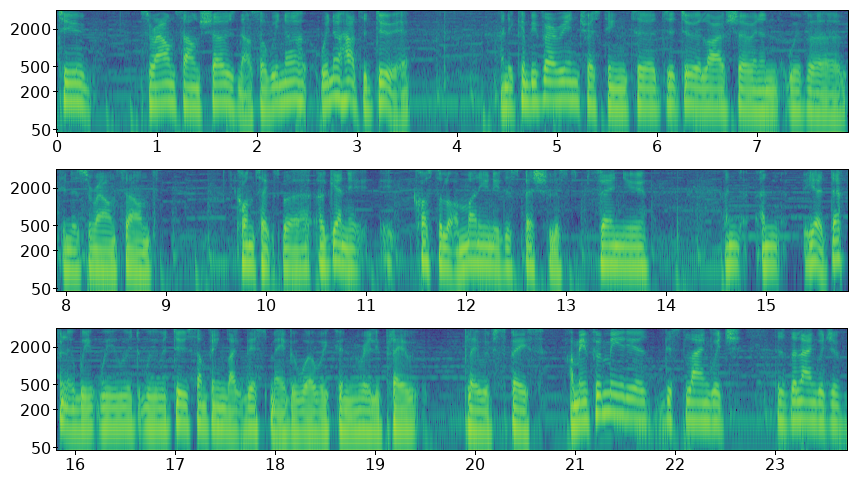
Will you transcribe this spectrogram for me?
two surround sound shows now, so we know we know how to do it, and it can be very interesting to, to do a live show in with a in a surround sound context. But uh, again, it, it costs a lot of money. You need a specialist venue, and and yeah, definitely we, we would we would do something like this maybe where we can really play play with space. I mean, for me, this language there's the language of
